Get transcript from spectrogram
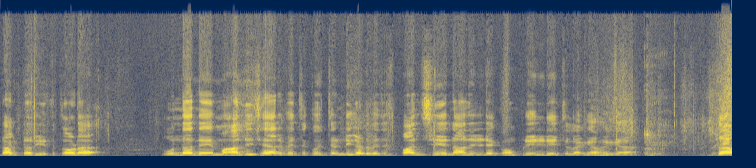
ਡਾਕਟਰ ਰੀਤ ਕੌੜਾ ਉਹਨਾਂ ਨੇ ਮੋਹਾਲੀ ਸ਼ਹਿਰ ਵਿੱਚ ਕੋਈ ਚੰਡੀਗੜ੍ਹ ਵਿੱਚ 5-6 ਨਾਂ ਦੇ ਜਿਹੜੇ ਕੰਪਨੀ ਜਿਹੜੀਆਂ ਚਲਾਈਆਂ ਹੋਈਆਂ ਦਾ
